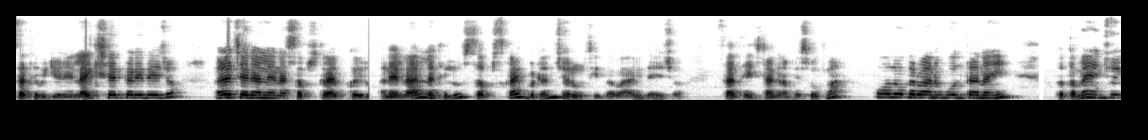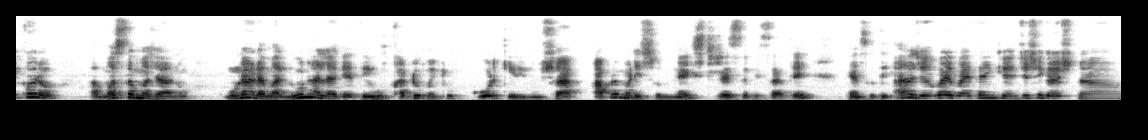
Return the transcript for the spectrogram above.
સાથે વિડીયોને લાઇક શેર કરી દેજો અને ચેનલને સબસ્ક્રાઇબ કર્યું અને લાલ લખેલું સબસ્ક્રાઇબ બટન જરૂરથી દબાવી દેજો. સાથે ઇન્સ્ટાગ્રામ ફેસબુકમાં ફોલો કરવાનું ભૂલતા નહીં. તો તમે એન્જોય કરો આ મસ્ત મજાનું ઉનાળામાં લૂ ના લાગે તેવું ખાટું મીઠું ગોળ કેરીનું શાક. આપણે મળીશું નેક્સ્ટ રેસિપી સાથે. ત્યાં સુધી આવજો બાય બાય થેન્ક યુ જય શ્રી કૃષ્ણ.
